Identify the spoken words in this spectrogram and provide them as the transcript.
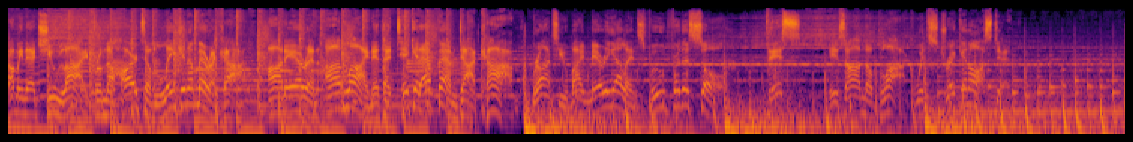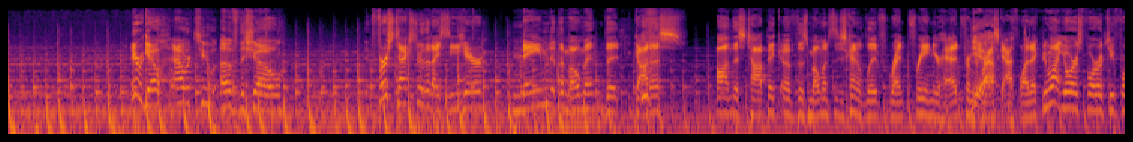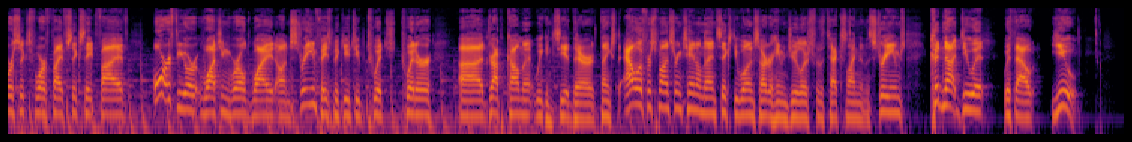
Coming at you live from the heart of Lincoln, America. On air and online at theticketfm.com. Brought to you by Mary Ellen's Food for the Soul. This is On the Block with Stricken Austin. Here we go, hour two of the show. First texter that I see here named the moment that got us on this topic of those moments that just kind of live rent free in your head from Yeah. Nebraska Athletic. We want yours 402 464 5685. Or if you're watching worldwide on stream, Facebook, YouTube, Twitch, Twitter, uh, drop a comment. We can see it there. Thanks to Allo for sponsoring Channel 961, Sartor Hamann Jewelers for the text line and the streams. Could not do it without you.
